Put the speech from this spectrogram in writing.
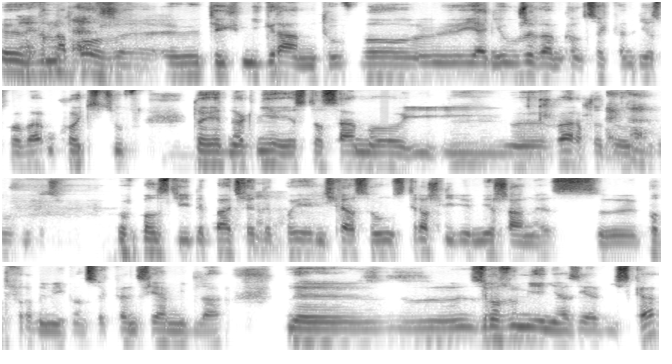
e, w naborze tych migrantów, bo ja nie używam konsekwentnie słowa uchodźców, to jednak nie jest to samo i, i e, warto to Tak, tak. Bo w polskiej debacie te pojęcia są straszliwie mieszane z e, potwornymi konsekwencjami dla z- zrozumienia zjawiska.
